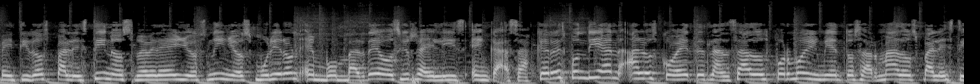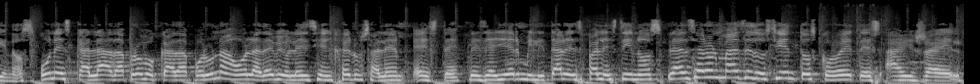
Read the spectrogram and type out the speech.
22 palestinos, nueve de ellos niños, murieron en bombardeos israelíes en Gaza, que respondían a los cohetes lanzados por movimientos armados palestinos. Una escalada provocada por una ola de violencia en Jerusalén Este. Desde ayer militares palestinos lanzaron más de 200 cohetes a Israel.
